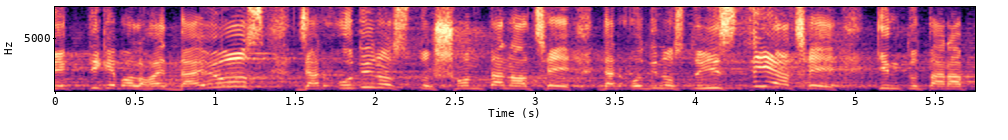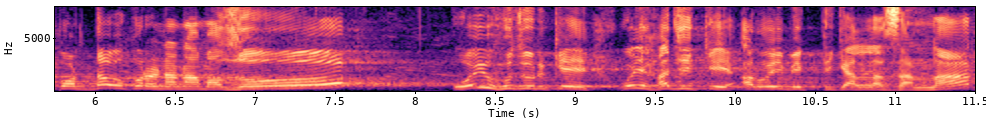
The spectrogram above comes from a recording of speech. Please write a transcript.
ব্যক্তিকে বলা হয় দায়ুস, যার অধীনস্থ সন্তান আছে, যার অধীনস্থ স্ত্রী আছে, কিন্তু তারা পর্দাও করে না নামাজও। ওই হুজুরকে, ওই হাজিকে আর ওই ব্যক্তিকে আল্লাহ জান্নাত।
